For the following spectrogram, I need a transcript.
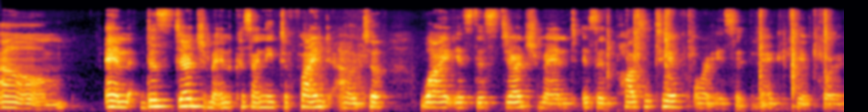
um, and this judgment because I need to find out uh, why is this judgment is it positive or is it negative for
